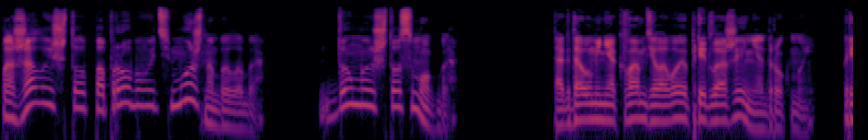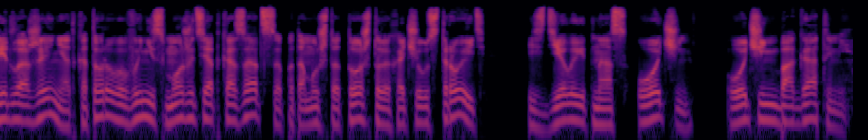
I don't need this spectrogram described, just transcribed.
Пожалуй, что попробовать можно было бы. Думаю, что смог бы. Тогда у меня к вам деловое предложение, друг мой. Предложение, от которого вы не сможете отказаться, потому что то, что я хочу устроить, сделает нас очень, очень богатыми.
